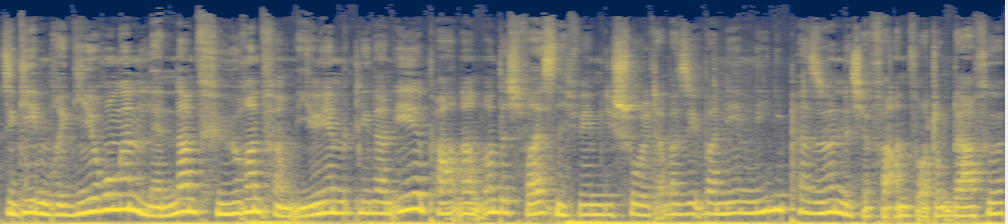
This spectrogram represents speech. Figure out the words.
Sie geben Regierungen, Ländern, Führern, Familienmitgliedern, Ehepartnern und ich weiß nicht wem die Schuld, aber sie übernehmen nie die persönliche Verantwortung dafür,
